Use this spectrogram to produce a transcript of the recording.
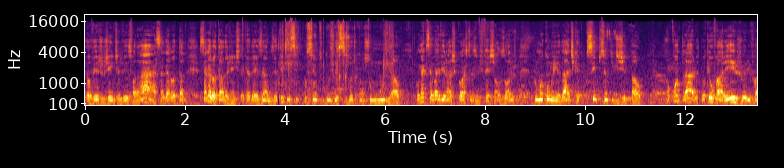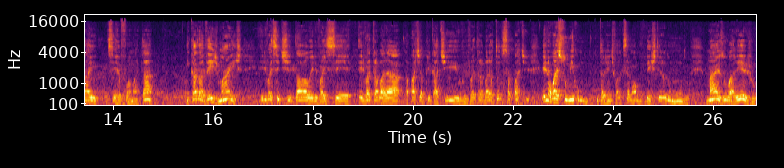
eu vejo gente às vezes falar, ah, essa garotada, essa garotada, gente, daqui a 10 anos é 35% do decisor de consumo mundial. Como é que você vai virar as costas e fechar os olhos para uma comunidade que é 100% digital? Ao contrário, porque o varejo ele vai se reformatar e cada vez mais ele vai ser digital, ele vai ser, ele vai trabalhar a parte de aplicativos, vai trabalhar toda essa parte. De, ele não vai sumir como muita gente fala que isso é uma besteira do mundo, mas o varejo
